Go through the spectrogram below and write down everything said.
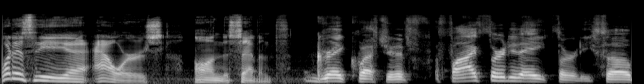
What is the uh, hours on the 7th? Great question. It's 5:30 to 8:30. So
